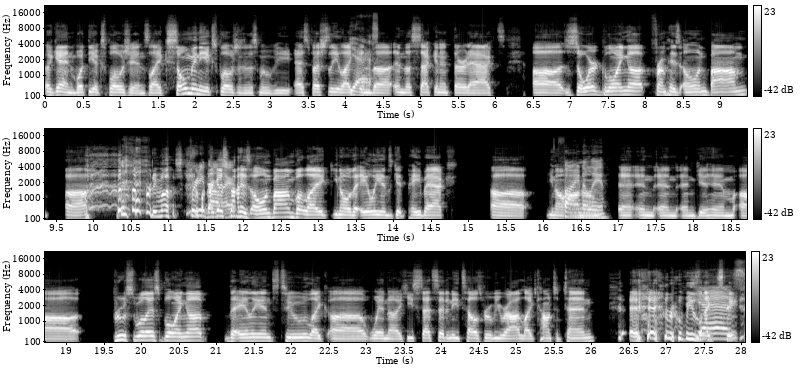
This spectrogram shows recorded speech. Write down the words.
again with the explosions like so many explosions in this movie especially like in the in the second and third act uh zorg blowing up from his own bomb uh pretty much Pretty i guess not his own bomb but like you know the aliens get payback uh you know Finally. and and and, and get him uh bruce willis blowing up the aliens too like uh when uh he sets it and he tells ruby rhod like count to 10 and ruby's like sing,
